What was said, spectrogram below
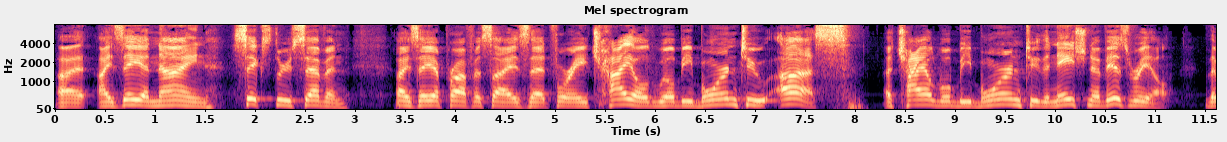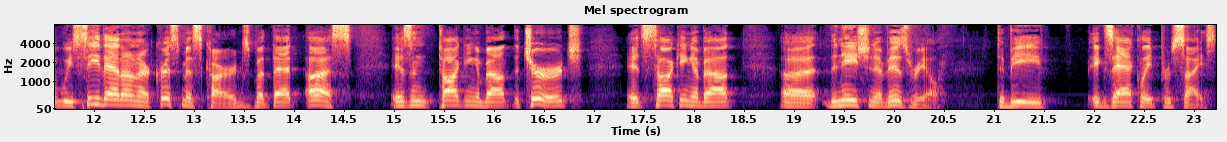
Uh, Isaiah 9, 6 through 7. Isaiah prophesies that for a child will be born to us, a child will be born to the nation of Israel. That we see that on our Christmas cards, but that us isn't talking about the church, it's talking about uh, the nation of Israel, to be exactly precise.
